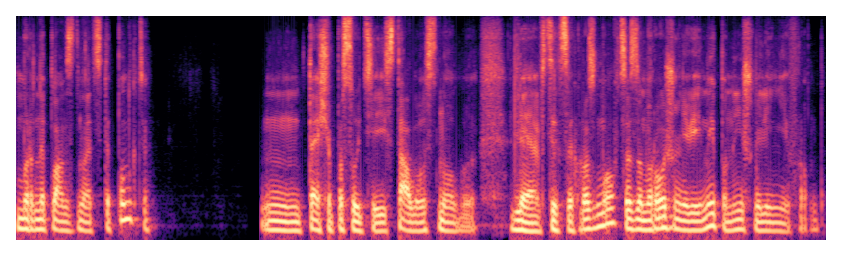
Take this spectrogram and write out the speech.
мирний план з 12 пунктів, те, що по суті і стало основою для всіх цих розмов, це замороження війни по нинішній лінії фронту.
